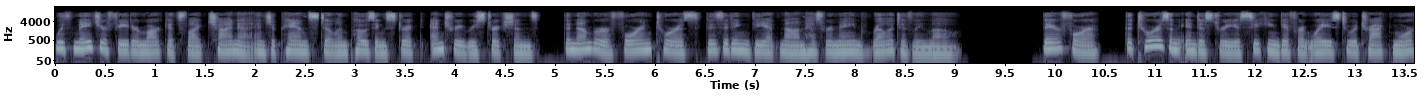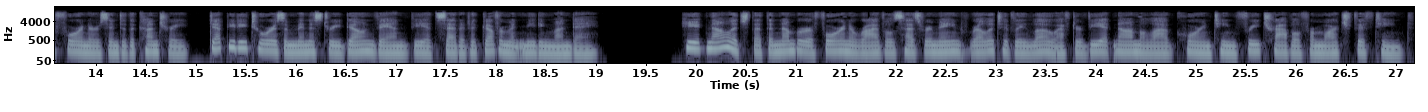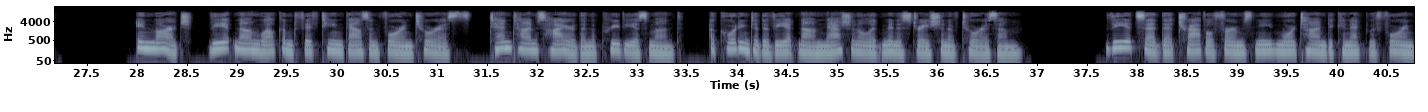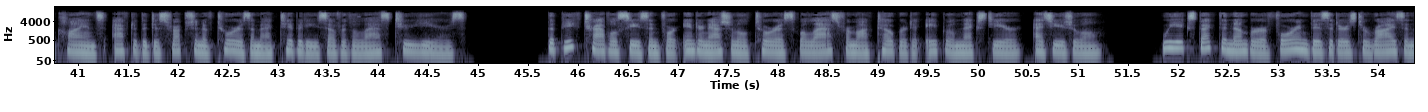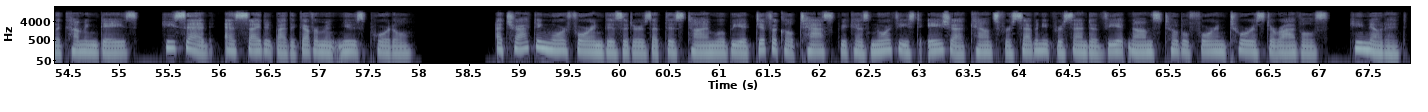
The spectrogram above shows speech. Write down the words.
With major feeder markets like China and Japan still imposing strict entry restrictions, the number of foreign tourists visiting Vietnam has remained relatively low. Therefore, the tourism industry is seeking different ways to attract more foreigners into the country, Deputy Tourism Ministry Doan Van Viet said at a government meeting Monday. He acknowledged that the number of foreign arrivals has remained relatively low after Vietnam allowed quarantine free travel from March 15. In March, Vietnam welcomed 15,000 foreign tourists, 10 times higher than the previous month, according to the Vietnam National Administration of Tourism. Viet said that travel firms need more time to connect with foreign clients after the disruption of tourism activities over the last two years. The peak travel season for international tourists will last from October to April next year, as usual. We expect the number of foreign visitors to rise in the coming days, he said, as cited by the government news portal. Attracting more foreign visitors at this time will be a difficult task because Northeast Asia accounts for 70% of Vietnam's total foreign tourist arrivals, he noted.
